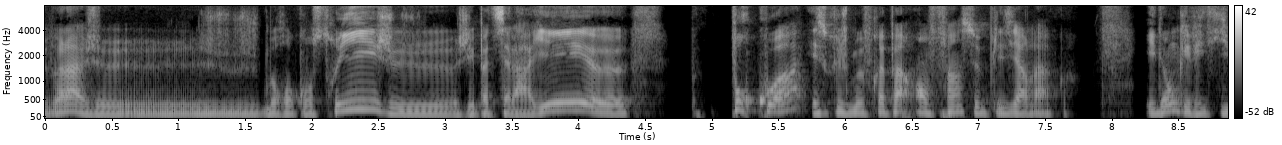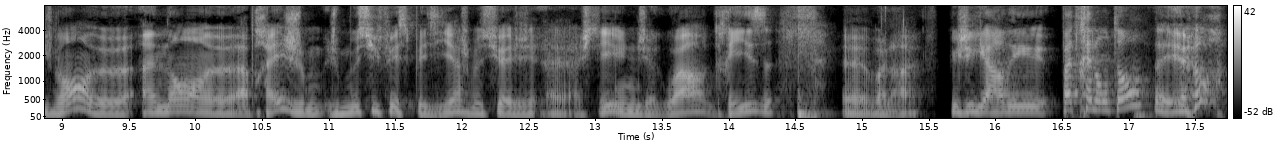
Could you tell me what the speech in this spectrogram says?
voilà, je, me reconstruis, je n'ai pas de salariés. euh, pourquoi est-ce que je me ferais pas enfin ce plaisir-là Et donc, effectivement, euh, un an euh, après, je, me suis fait ce plaisir. Je me suis ach- acheté une Jaguar grise, euh, voilà, que j'ai gardée pas très longtemps d'ailleurs,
